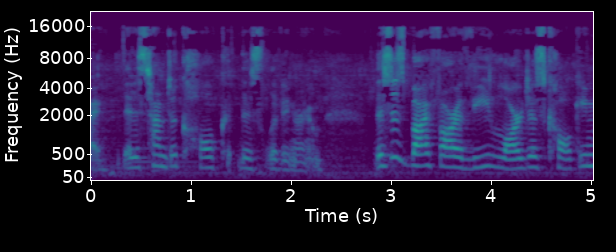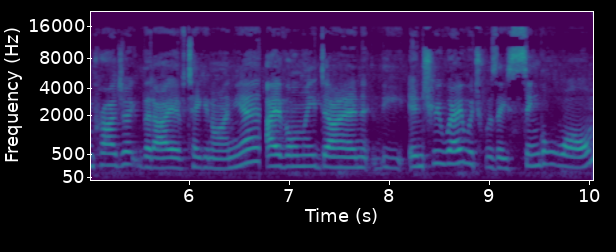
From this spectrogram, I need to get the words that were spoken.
It is time to caulk this living room. This is by far the largest caulking project that I have taken on yet. I've only done the entryway, which was a single wall.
